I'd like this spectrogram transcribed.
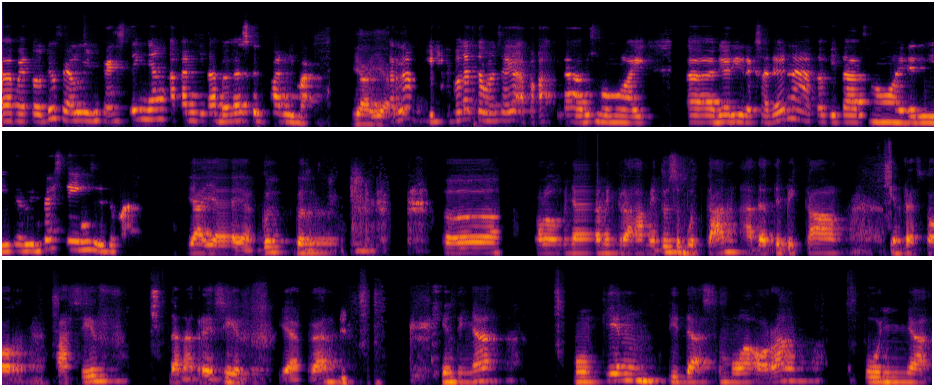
uh, metode value investing yang akan kita bahas ke depan nih Pak? Ya, ya. Karena banyak banget teman saya, apakah kita harus memulai uh, dari reksadana atau kita harus memulai dari value investing gitu Pak? Ya, ya, ya. Good, good. Uh, kalau Benjamin Graham itu sebutkan ada tipikal investor pasif dan agresif, ya kan? Intinya mungkin tidak semua orang punya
